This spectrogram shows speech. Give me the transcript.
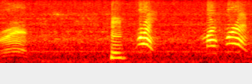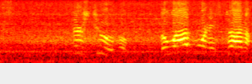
Friends. Right, my friends. There's two of them. The loud one is Donald.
